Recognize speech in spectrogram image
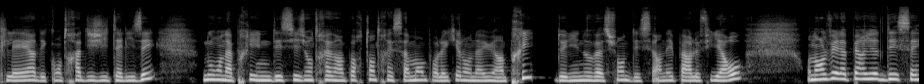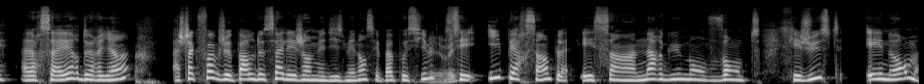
clair, des contrats digitalisés. Nous, on a pris une décision très importante récemment pour laquelle on a eu un prix de l'innovation décerné par le Figaro. On a enlevé la période d'essai. Alors ça a l'air de rien. À chaque fois que je parle de ça, les gens me disent mais non, c'est pas possible. C'est hyper simple et c'est un argument vente qui est juste énorme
